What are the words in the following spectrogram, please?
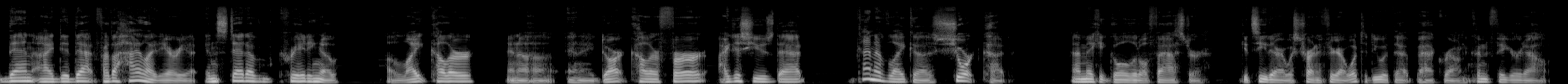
then I did that for the highlight area. Instead of creating a, a light color and a, and a dark color fur, I just used that kind of like a shortcut and make it go a little faster. You could see there I was trying to figure out what to do with that background. Couldn't figure it out.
